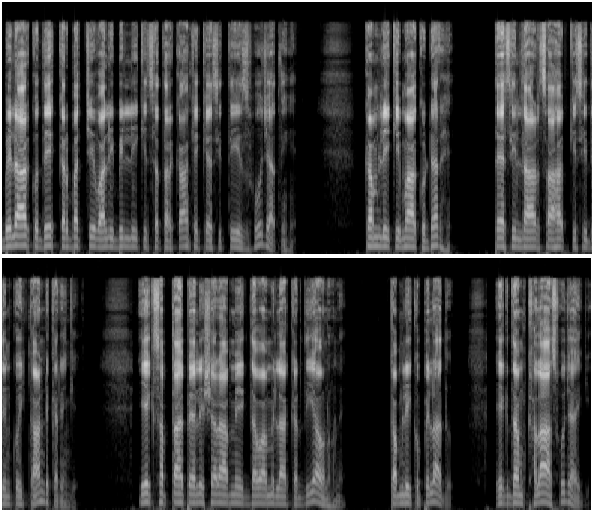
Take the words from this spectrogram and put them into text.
बिलार को देखकर बच्चे वाली बिल्ली की सतर्क आँखें कैसी तेज हो जाती हैं। कमली की माँ को डर है, तहसीलदार साहब किसी दिन कोई कांड करेंगे। एक सप्ताह पहले शराब में एक दवा मिलाकर दिया उन्होंने। कमली को पिला दो, एकदम खलास हो जाएगी।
